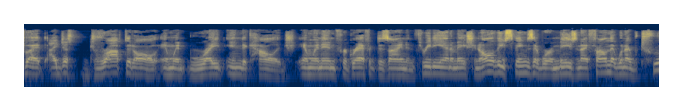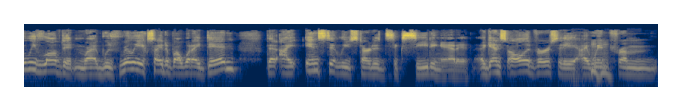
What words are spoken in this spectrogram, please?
but I just dropped it all and went right into college and went in for graphic design and 3D animation, all these things that were amazing. I found that when I truly loved it and I was really excited about what I did, that I instantly started succeeding at it. Against all adversity, I went from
